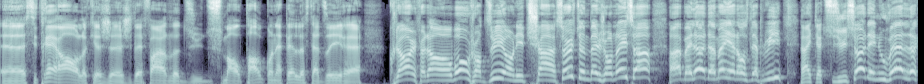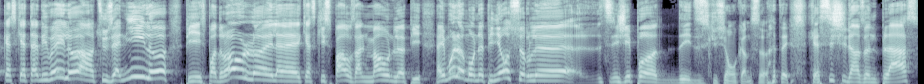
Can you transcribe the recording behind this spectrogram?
Euh, c'est très rare là, que je, je vais faire là, du, du small talk qu'on appelle c'est-à-dire euh, Coudonc, il fait donc beau aujourd'hui, on est chanceux, c'est une belle journée ça. Ah ben là, demain il annonce la pluie. Hey, t'as-tu vu ça des nouvelles là? Qu'est-ce qui est arrivé là en Tuzanie là? Puis c'est pas drôle là, qu'est-ce qui se passe dans le monde là? Puis hey, moi là, mon opinion sur le, j'ai pas des discussions comme ça. Que si je suis dans une place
